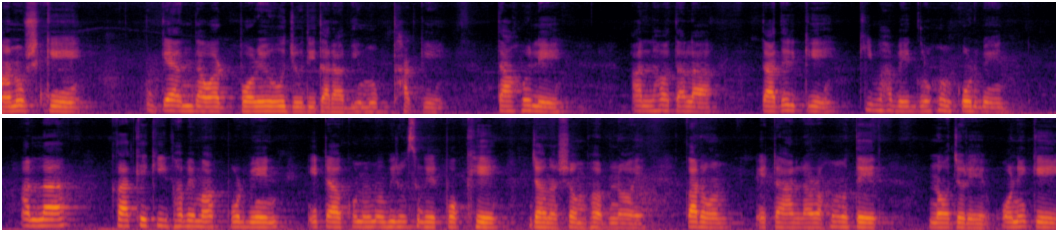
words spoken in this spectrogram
মানুষকে জ্ঞান দেওয়ার পরেও যদি তারা বিমুখ থাকে, তাহলে আল্লাহ তালা তাদেরকে কীভাবে গ্রহণ করবেন? আল্লাহ কাকে কীভাবে মাফ করবেন? এটা কোনো নবী রসুলের পক্ষে জানা সম্ভব নয়। কারণ এটা আল্লাহ রহমতের নজরে অনেকেই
